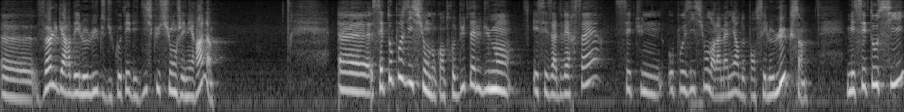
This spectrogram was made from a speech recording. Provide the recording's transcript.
euh, veulent garder le luxe du côté des discussions générales. cette opposition donc, entre Butel-Dumont et ses adversaires, c'est une opposition dans la manière de penser le luxe, mais c'est aussi,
